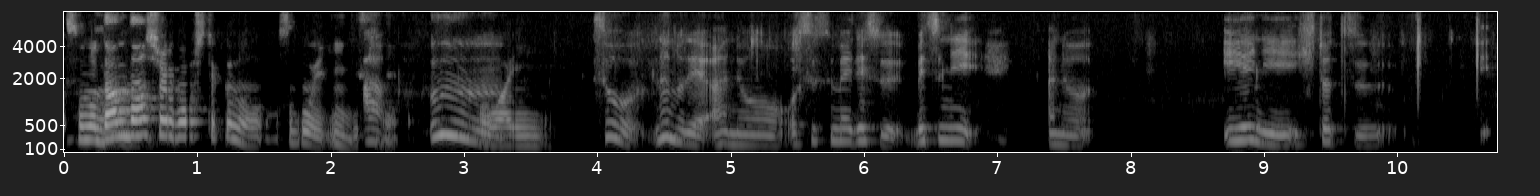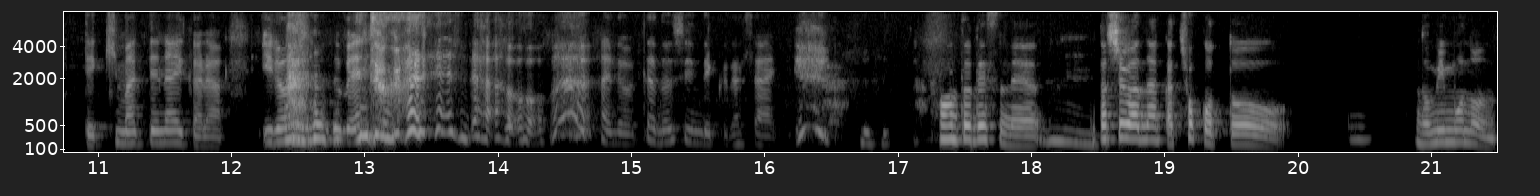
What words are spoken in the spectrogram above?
そのだんだん集合していくのすごいいいですね。うん、かわいい。そう。なのであのおすすめです。別にあの家に一つって決まってないからいろんなアドベントカレンダーを あの楽しんでください。本当ですね。うん私はなんかチョコと飲み物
